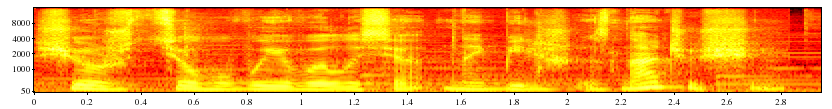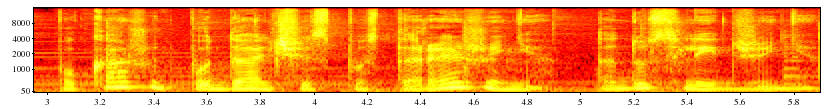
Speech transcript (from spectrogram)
Що ж цього виявилося найбільш значущим, покажуть подальші спостереження та дослідження.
